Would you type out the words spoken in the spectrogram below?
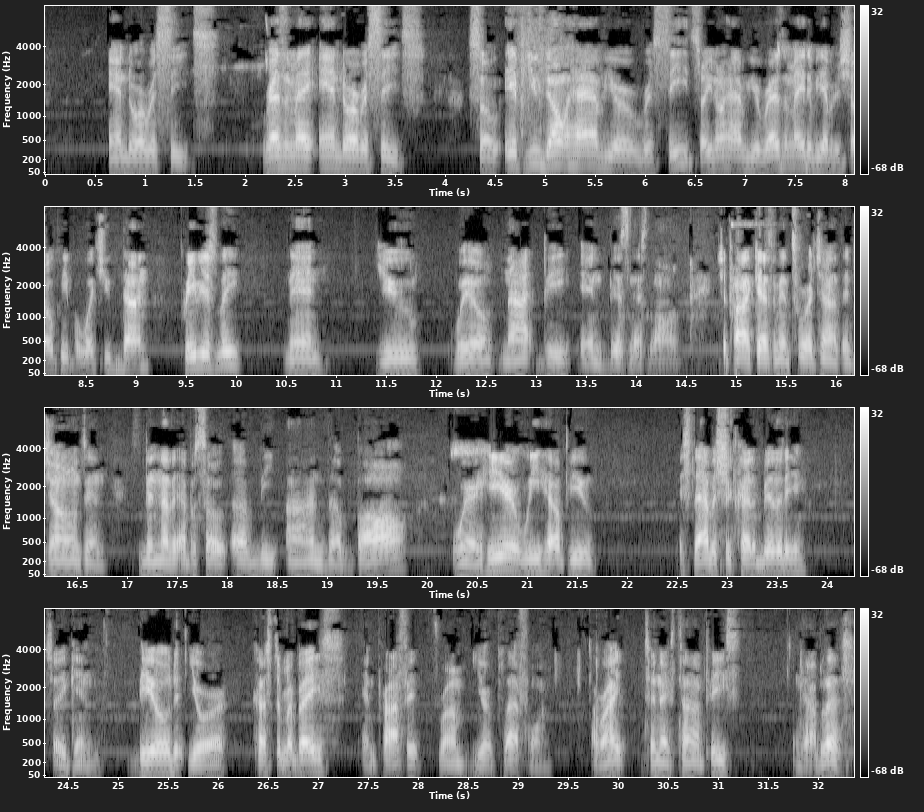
and or receipts. Resume and or receipts. So if you don't have your receipts or you don't have your resume to be able to show people what you've done previously, then you will not be in business long. It's your podcast mentor, Jonathan Jones, and it's been another episode of Beyond the Ball, where here we help you establish your credibility so you can build your customer base and profit from your platform. All right, till next time, peace and God bless.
